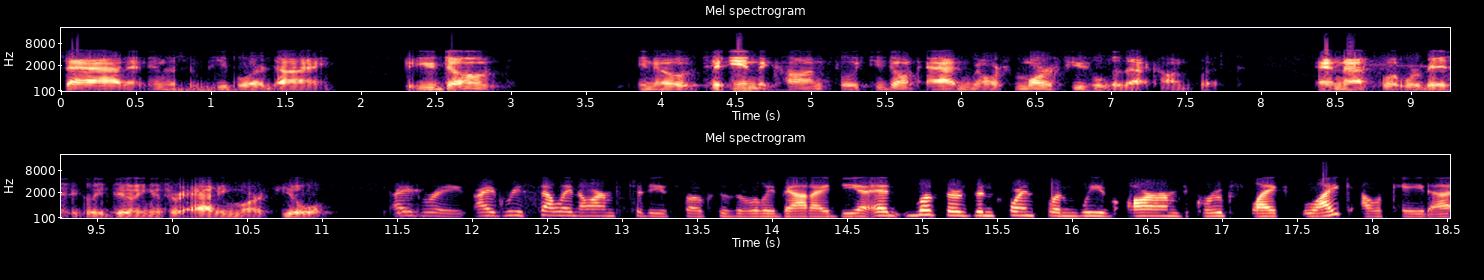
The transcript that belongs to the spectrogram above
sad and innocent people are dying. But you don't, you know, to end the conflict, you don't add more more fuel to that conflict, and that's what we're basically doing is we're adding more fuel. I agree. I agree. Selling arms to these folks is a really bad idea. And look, there's been points when we've armed groups like like Al Qaeda,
